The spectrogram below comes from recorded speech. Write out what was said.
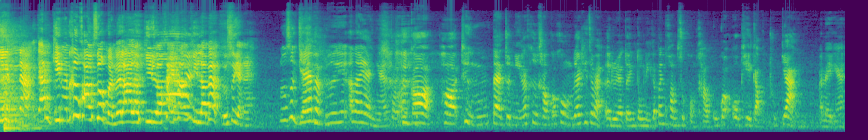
กินอะการกินมันคือความสุขเหมือนเวลาเรากินแล้วใครห้ามกินแล้วแบบรู้สึกยังไง รู้สึกแย่แบบเฮ้ยอะไรอย่างเงี้ย แต่ว่าก็พอถึงแต่จุดนี้ก็คือเขาก็คงเลือกที่จะแบบเออดูแลตัวเองตรงนี้ก็เป็นความสุขของเขากูก็โอเคกับทุกอย่างอะไรเงี้ย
